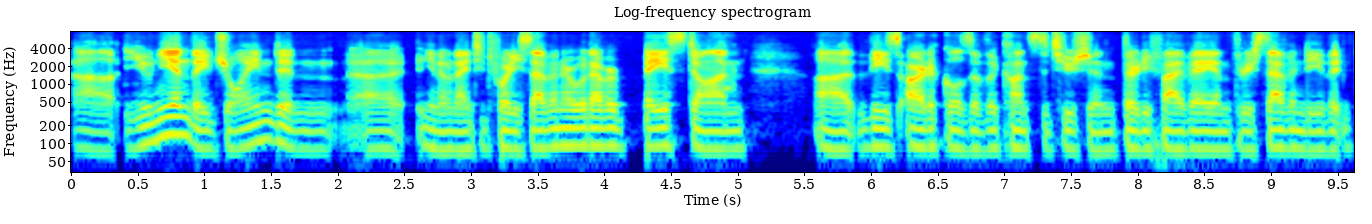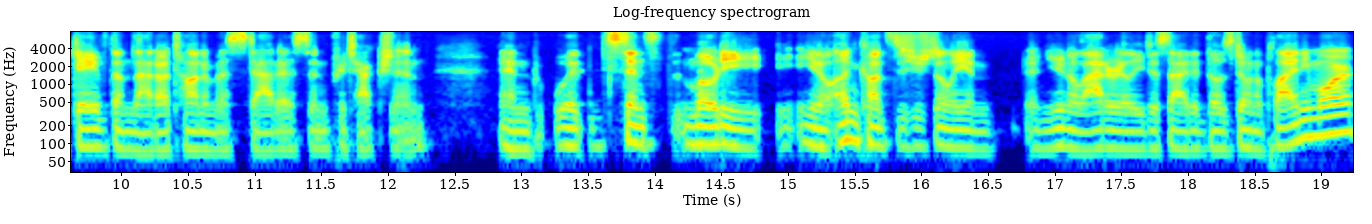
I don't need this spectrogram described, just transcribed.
uh, Union. They joined in, uh, you know, 1947 or whatever, based on uh, these articles of the Constitution, 35A and 370, that gave them that autonomous status and protection. And with, since Modi, you know, unconstitutionally and, and unilaterally decided those don't apply anymore,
